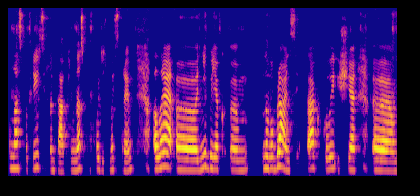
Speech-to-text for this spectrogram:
У нас по трійці пентаклів, у нас проходять майстри, але е, ніби як е, новобранці, так, коли ще е,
